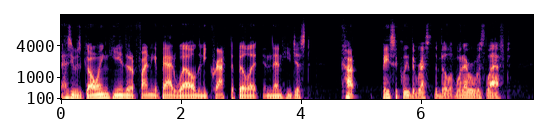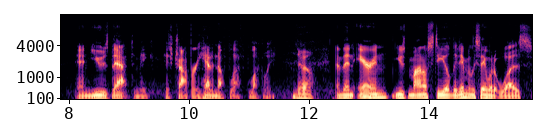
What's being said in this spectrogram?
as he was going, he ended up finding a bad weld and he cracked the billet and then he just cut basically the rest of the billet, whatever was left, and used that to make his chopper. He had enough left, luckily. Yeah. And then Aaron used mono steel. They didn't really say what it was.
